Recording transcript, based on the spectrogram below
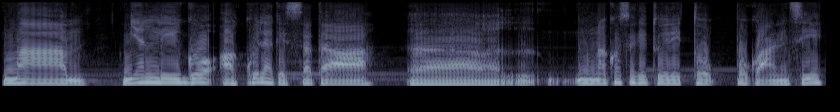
ma mi allego a quella che è stata Uh, una cosa che tu hai detto poc'anzi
